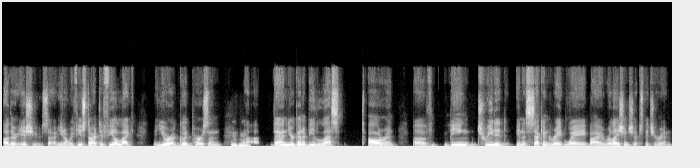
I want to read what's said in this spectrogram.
other issues. Uh, you know, if you start to feel like you're a good person, mm-hmm. uh, then you're going to be less tolerant of being treated in a second-rate way by relationships that you're in.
